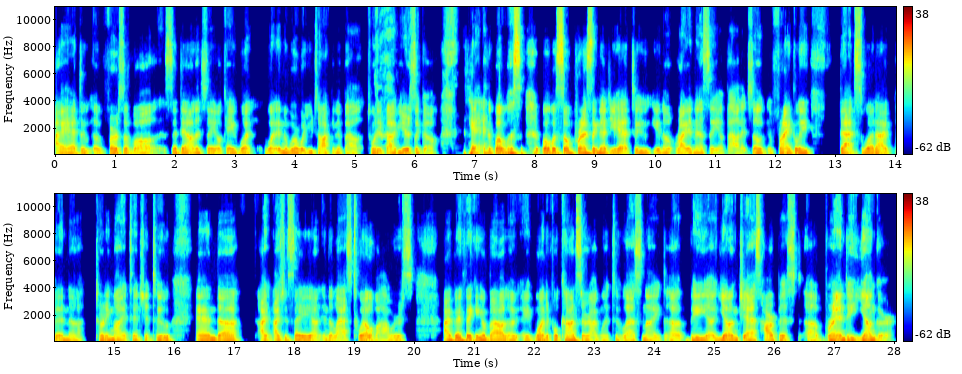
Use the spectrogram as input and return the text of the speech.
I had to uh, first of all sit down and say, okay, what what in the world were you talking about 25 years ago? And what was what was so pressing that you had to you know write an essay about it? So frankly, that's what I've been uh, turning my attention to, and uh, I, I, should say uh, in the last 12 hours, I've been thinking about a, a wonderful concert I went to last night. Uh, the uh, young jazz harpist Brandee Younger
